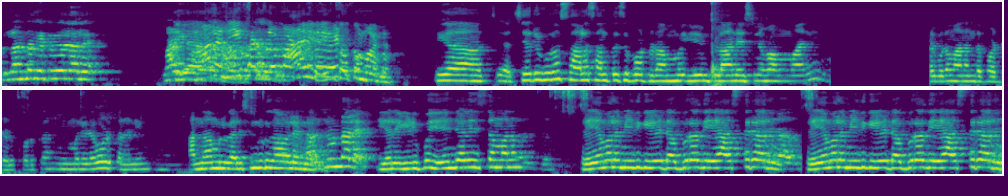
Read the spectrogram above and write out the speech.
వీళ్ళందరూ ఎటు వెళ్ళాలి? ఇంకొక మాట. ఇక చె- చెర్రి కూడా చాలా సంతోషపడ్డాడు. అమ్మ ఏం ప్లాన్ వేసినావు అమ్మ అని. కూడా ఆనందపడ్డాడు కొడుక మిమ్మల్ని ఇడగొడతాను నేను అన్నదమ్ములు కలిసిందుడు కావాలండి ఇలా ఇడిపోయి ఏం చదివిస్తాం మనం? ప్రేమల మీదకి ఏ డబ్బు రాదు ఏ ఆస్తి రాదు. ప్రేమల మీదకి ఏ డబ్బు రాదు ఏ ఆస్తి రాదు.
